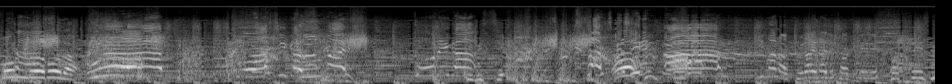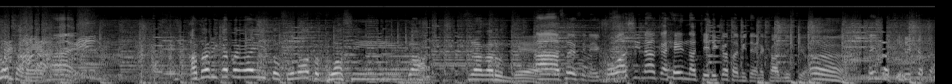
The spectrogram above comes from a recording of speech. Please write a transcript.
今度はどうだ？うわ足がうまい。これが厳しい。さあしかしあー今のは暗いなで確定です。確定しましたね。はい。当たり方がいいとこの後壊しがつながるんで。ああそうですね。壊しなんか変な蹴り方みたいな感じですよ。うん。変な蹴り方。こ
